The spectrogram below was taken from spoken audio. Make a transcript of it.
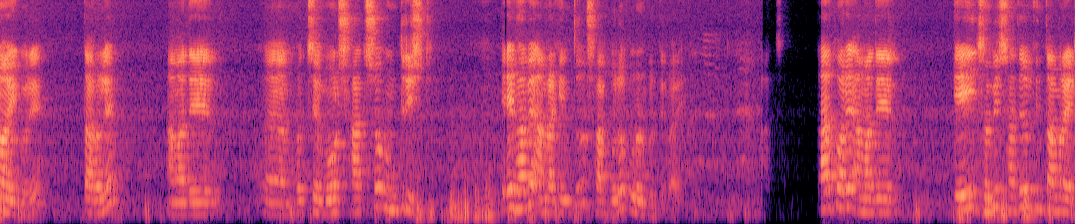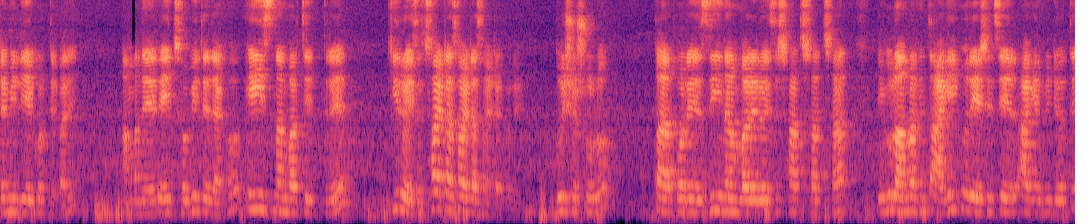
নয় করে, তাহলে আমাদের হচ্ছে মোট সাতশো উনত্রিশটি। এইভাবে আমরা কিন্তু সবগুলো পূরণ করতে পারি। আচ্ছা তারপরে আমাদের এই ছবির সাথেও কিন্তু আমরা এটা মিলিয়ে করতে পারি। আমাদের এই ছবিতে দেখো, এইচ নাম্বার চিত্রে কি রয়েছে? ছয়টা ছয়টা ছয়টা করে। দুইশো ষোলো, তারপরে জি নাম্বারে রয়েছে সাত সাত সাত। এগুলো আমরা কিন্তু আগেই করে এসেছি আগের ভিডিওতে।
